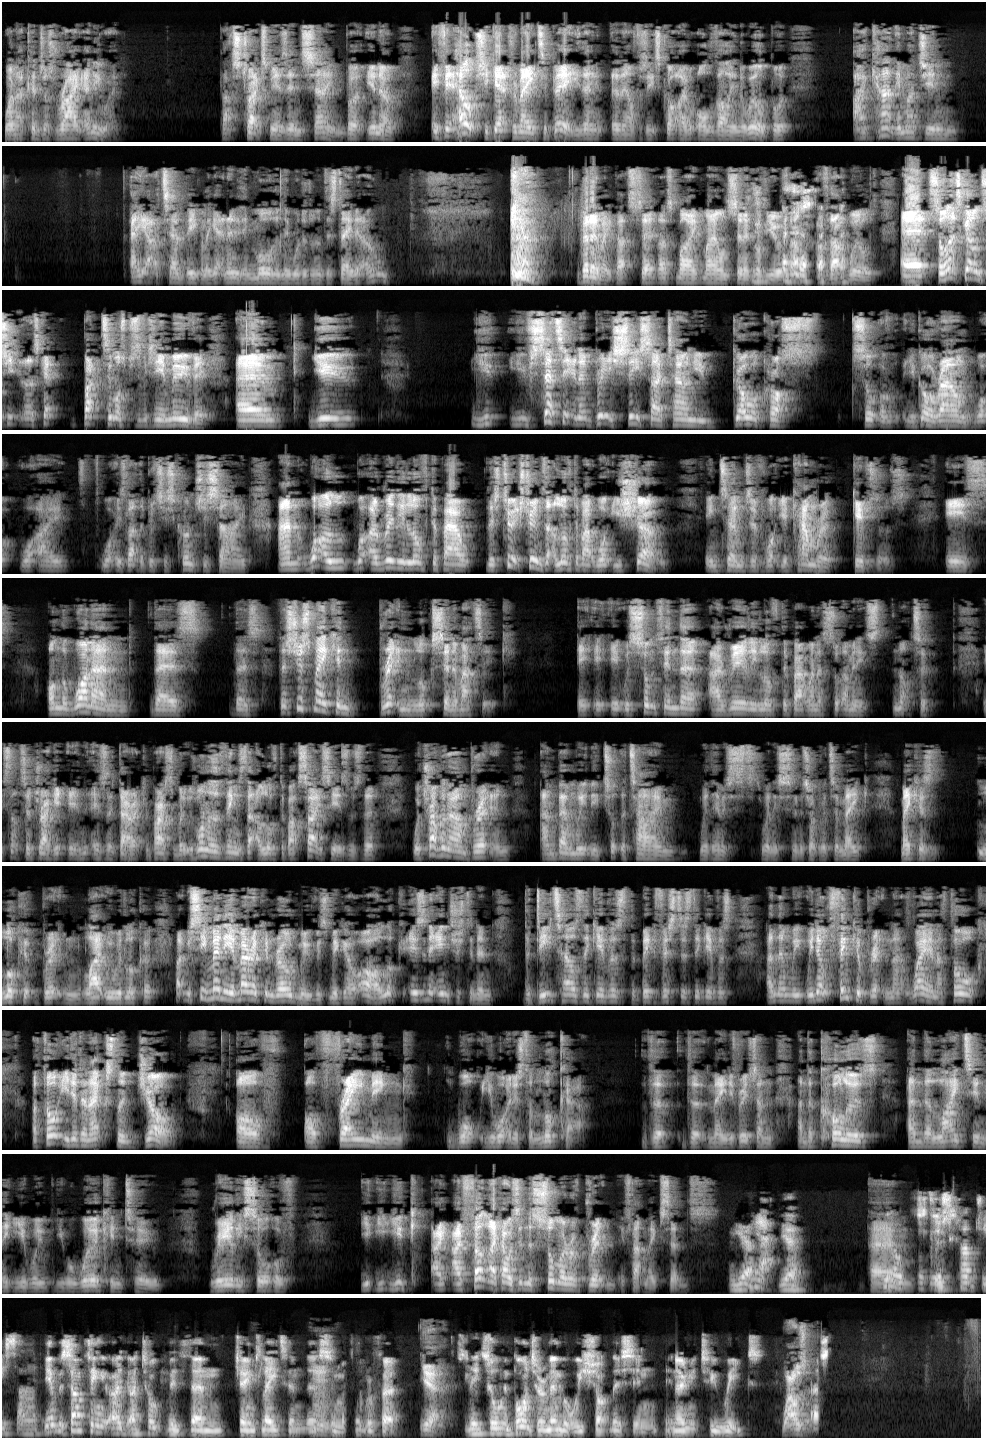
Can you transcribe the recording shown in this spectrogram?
when I can just write anyway. That strikes me as insane. But you know, if it helps you get from A to B, then then obviously it's got all the value in the world. But I can't imagine eight out of ten people are getting anything more than they would have done if they stayed at home. but anyway, that's uh, that's my, my own cynical view of that, of that world. Uh, so let's get on. To, let's get back to more specifically your movie. Um, you you you've set it in a British seaside town. You go across sort of you go around what what I what is like the British countryside. And what I, what I really loved about there's two extremes that I loved about what you show in terms of what your camera gives us is on the one hand there's there's there's just making Britain look cinematic. It, it, it was something that I really loved about when I saw. I mean, it's not to it's not to drag it in as a direct comparison, but it was one of the things that I loved about Sightseers was that we're travelling around Britain, and Ben Wheatley took the time with him when he's cinematographer to make make us look at Britain like we would look at like we see many American road movies. And we go, oh look, isn't it interesting? And the details they give us, the big vistas they give us, and then we, we don't think of Britain that way. And I thought I thought you did an excellent job of of framing what you wanted us to look at that that made it rich and and the colours and the lighting that you were you were working to really sort of you, you, you I, I felt like I was in the summer of Britain if that makes sense Yeah. Yeah. Yeah. The um, old British countryside. Yeah, it was something I, I talked with um, James Layton, the Hmm. cinematographer. yeah It's all important to remember we shot this in, in only two weeks. wowza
